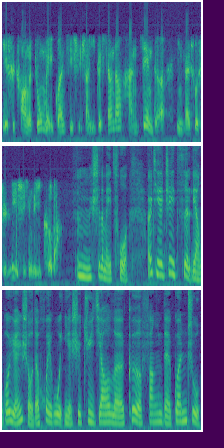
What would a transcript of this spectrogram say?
也是创了中美关系史上一个相当罕见的，应该说是历史性的一刻吧。嗯，是的，没错。而且这次两国元首的会晤也是聚焦了各方的关注。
